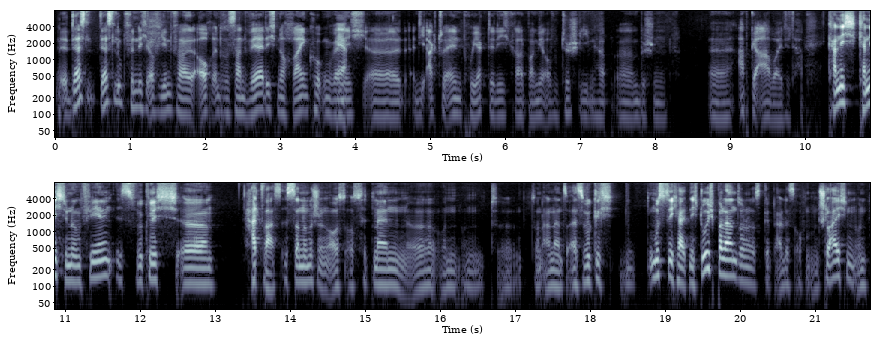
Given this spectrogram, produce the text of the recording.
Death, Deathloop finde ich auf jeden Fall auch interessant. Werde ich noch reingucken, wenn ja. ich äh, die aktuellen Projekte, die ich gerade bei mir auf dem Tisch liegen habe, äh, ein bisschen äh, abgearbeitet habe. Kann ich, kann ich dir nur empfehlen, ist wirklich, äh, hat was. Ist so eine Mischung aus, aus Hitman äh, und, und äh, so einen anderen. Also wirklich, du musst dich halt nicht durchballern, sondern es geht alles auf ein Schleichen und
